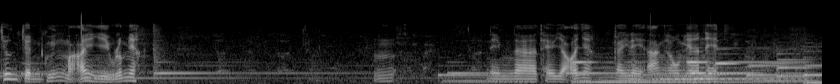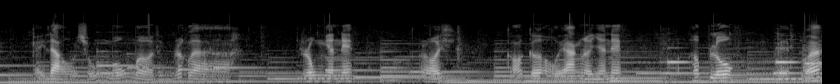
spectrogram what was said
Chương trình khuyến mãi nhiều lắm nha anh em à, theo dõi nha. Cây này ăn không nha anh em. Cây đầu xuống 4m thì rất là rung nha anh em. Rồi, có cơ hội ăn rồi nha anh em. Húp luôn. Đẹp quá.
